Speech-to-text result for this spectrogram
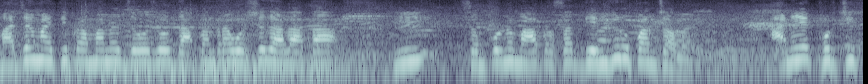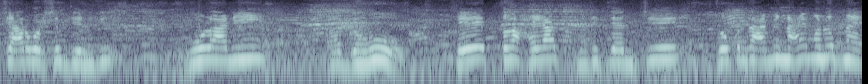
माझ्या माहितीप्रमाणे जवळजवळ दहा पंधरा वर्ष झालं आता ही संपूर्ण महाप्रसाद देणगी रूपाने चालू आहे. आणि एक पुढची चार वर्ष देणगी गुळ आणि गहू हे तर हयात म्हणजे त्यांचे जोपर्यंत आम्ही नाही म्हणत नाही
